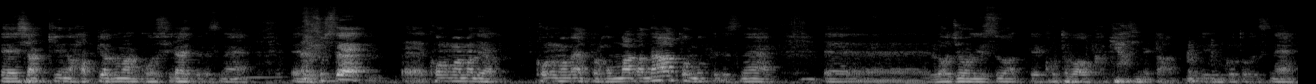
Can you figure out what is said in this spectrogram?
えー、借金の800万こう開いてですね、えそして、えこのままでやってこのままやったらほんまかなと思ってですね、えー路上に座って言葉を書き始めたっていうことをですね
